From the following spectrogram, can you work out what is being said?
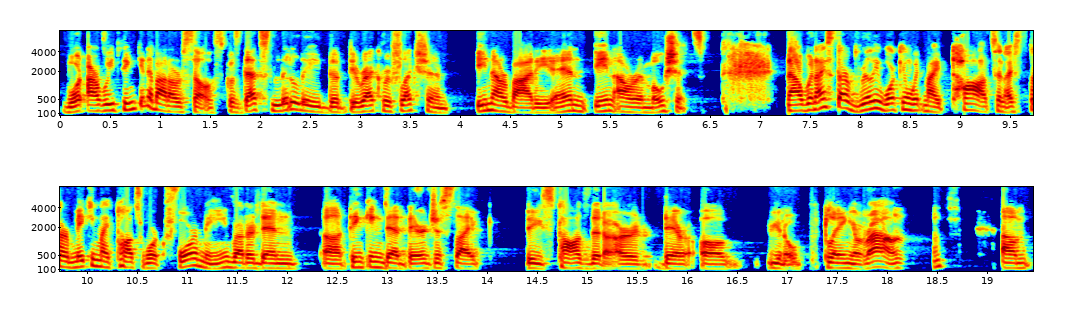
What are we thinking about ourselves? Because that's literally the direct reflection in our body and in our emotions. Now when i start really working with my thoughts and i start making my thoughts work for me rather than uh, thinking that they're just like these thoughts that are there uh, you know playing around um,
